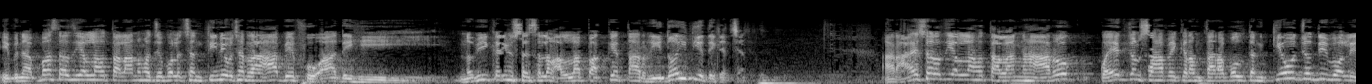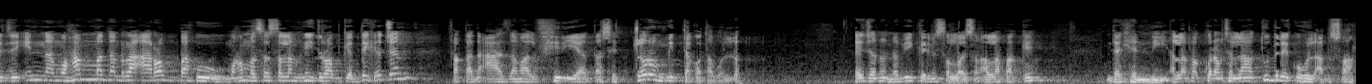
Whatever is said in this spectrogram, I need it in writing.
ইবিন আব্বাস রাজি আল্লাহ তালানহ যে বলেছেন, তিনি বলছেন রা বেফু আদেহি নবী করিম সাল্লাম আল্লাহ পাককে তার হৃদয় দিয়ে দেখেছেন। আর আয়েশা রাজি আল্লাহ তালানহা আরও কয়েকজন সাহাবাই কেরাম তারা বলতেন, কেউ যদি বলে যে, ইন্না মোহাম্মদ রব্বাহু মোহাম্মদ নিজ রবকে দেখেছেন, ফাকাদ আজমাল ফিরিয়া, তা সে চরম মিথ্যা কথা বলল। এই জন্য নবী করিম সাল্লাহ আল্লাহ পাককে দেখেননি। আল্লাহ পাক কোরআন তুদরে কুহুল আবসর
